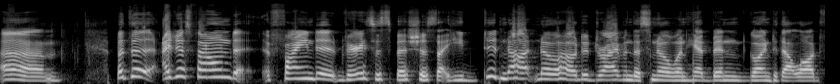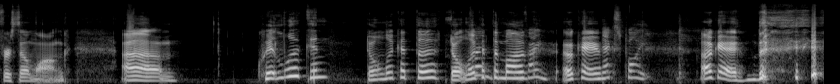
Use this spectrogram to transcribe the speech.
Um, but the I just found find it very suspicious that he did not know how to drive in the snow when he had been going to that lodge for so long. Um, quit looking. Don't look at the. Don't look fine, at the mug. I'm. Okay. Next point. Okay.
